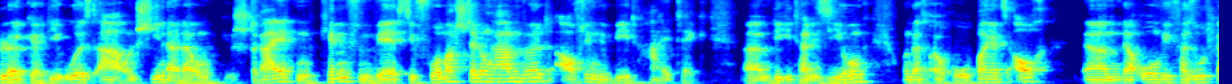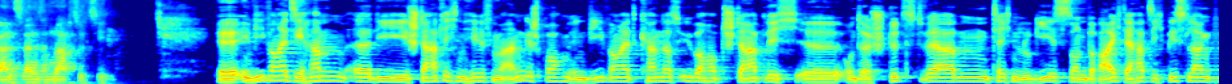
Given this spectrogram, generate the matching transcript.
Blöcke, die USA und China, darum streiten, kämpfen, wer jetzt die Vormachtstellung haben wird auf dem Gebiet Hightech, ähm, Digitalisierung und dass Europa jetzt auch ähm, da irgendwie versucht, ganz langsam nachzuziehen. Äh, inwieweit, Sie haben äh, die staatlichen Hilfen angesprochen, inwieweit kann das überhaupt staatlich äh, unterstützt werden? Technologie ist so ein Bereich, der hat sich bislang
